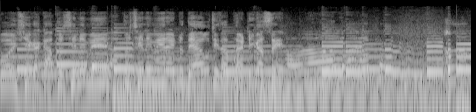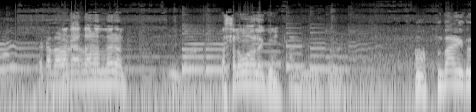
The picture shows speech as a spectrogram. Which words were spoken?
কাকা আপনার ছেলে মেয়ে আপনার ছেলে মেয়েরা একটু দেওয়া উচিত আপনার ঠিক আছে? কাকা দাঁড়ান দাঁড়ান আসসালামু আলাইকুম। বাড়ি কোন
